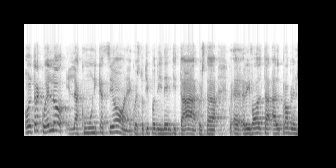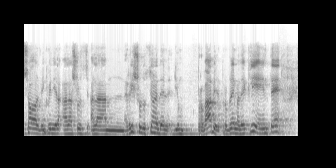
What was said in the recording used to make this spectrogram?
Oltre a quello, la comunicazione, questo tipo di identità, questa eh, rivolta al problem solving, quindi alla, alla um, risoluzione del, di un probabile problema del cliente,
